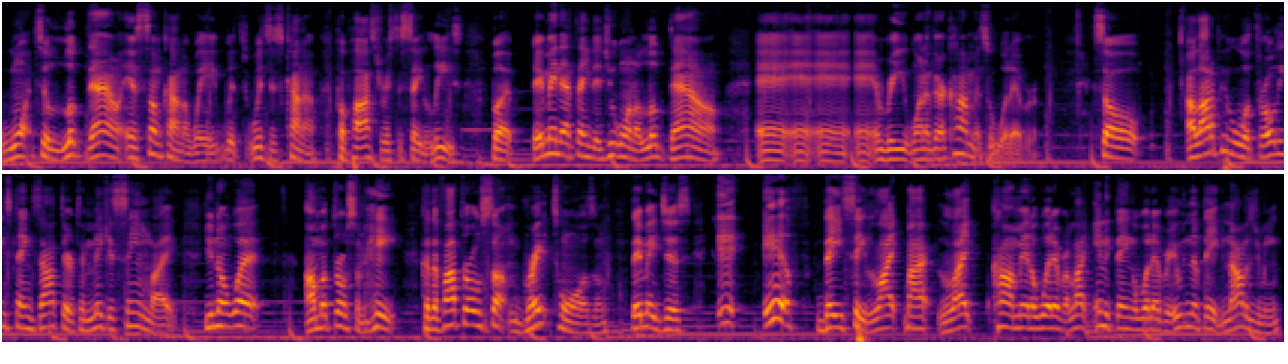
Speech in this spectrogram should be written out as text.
want to look down in some kind of way, which which is kind of preposterous to say the least. But they may not think that you want to look down and, and and and read one of their comments or whatever. So a lot of people will throw these things out there to make it seem like you know what I'm gonna throw some hate because if I throw something great towards them, they may just it if they say like my like comment or whatever, like anything or whatever, even if they acknowledge me,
